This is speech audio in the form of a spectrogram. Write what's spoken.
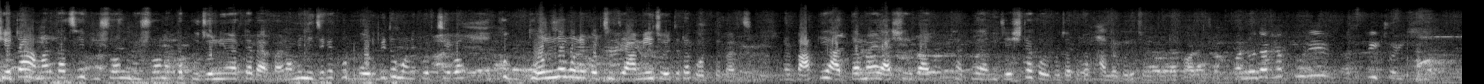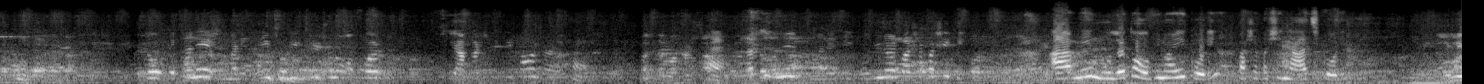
সেটা আমার কাছে ভীষণ ভীষণ একটা পূজনীয় একটা ব্যাপার। আমি নিজেকে খুব গর্বিত মনে করছি এবং খুব ধন্য মনে করছি যে আমি এই চরিত্রটা করতে পারছি। আর বাকি আদ্যা মায়ের আশীর্বাদ থাকলে আমি চেষ্টা করব যতটা ভালো করে চরিত্রটা করা যায়। অন্নদা ঠাকুরের স্ত্রীর চরিত্র। তো এখানে মানে এই চরিত্রের জন্য অফার কি আকাশ থেকে পাওয়া যায়? হ্যাঁ। তুমি মানে এই অভিনয়ের পাশাপাশি কি করো? আমি মূলত অভিনয়ই করি পাশাপাশি নাচ করি। এমনি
